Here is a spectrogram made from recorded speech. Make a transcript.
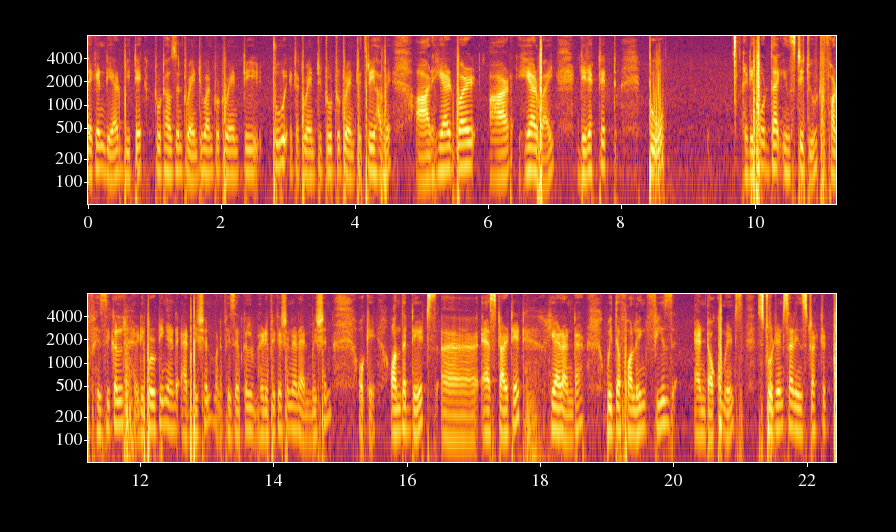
second year one two twenty two এটা twenty two two twenty three হবে are are hereby directed to report the institute for physical reporting and admission মানে physical verification and admission okay on the dates as started hereunder with the following fees and documents students are instructed to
